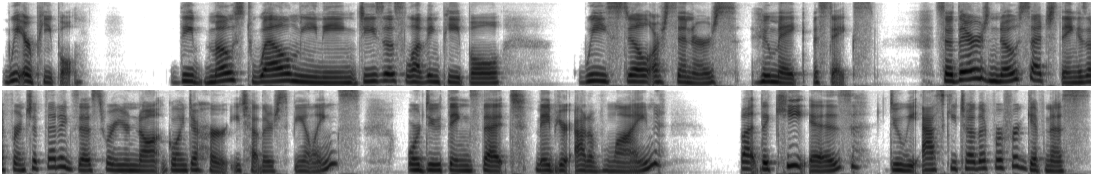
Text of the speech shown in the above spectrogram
we are people. The most well meaning, Jesus loving people, we still are sinners who make mistakes. So there's no such thing as a friendship that exists where you're not going to hurt each other's feelings or do things that maybe you're out of line. But the key is do we ask each other for forgiveness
